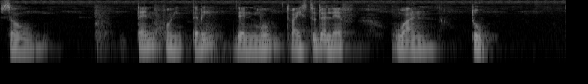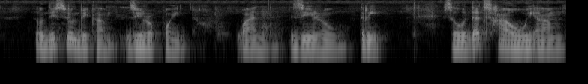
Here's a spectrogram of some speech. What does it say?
So 10.3, then move twice to the left, 1, 2. So this will become 0 0.103. So that's how we um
